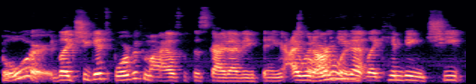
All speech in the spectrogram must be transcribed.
bored. Like she gets bored with Miles with the skydiving thing. I would Totally. argue that like him being cheap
